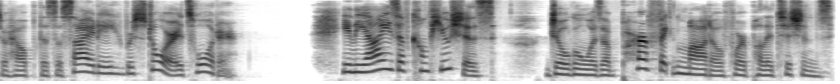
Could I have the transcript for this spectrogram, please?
to help the society restore its order. In the eyes of Confucius, Zhou Gong was a perfect model for politicians.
